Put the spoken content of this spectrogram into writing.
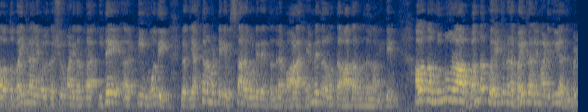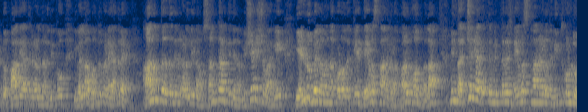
ಅವತ್ತು ಬೈಕ್ ರ್ಯಾಲಿ ಮೂಲಕ ಶುರು ಮಾಡಿದಂತ ಇದೇ ಟೀಮ್ ಮೋದಿ ಇವತ್ತು ಎಷ್ಟರ ಮಟ್ಟಿಗೆ ವಿಸ್ತಾರಗೊಂಡಿದೆ ಅಂತಂದ್ರೆ ಬಹಳ ಹೆಮ್ಮೆ ತರುವಂತ ವಾತಾವರಣದಲ್ಲಿ ನಾವು ಇದ್ದೀವಿ ಅವತ್ತು ನಾವು ಮುನ್ನೂರ ಒಂದಕ್ಕೂ ಹೆಚ್ಚು ಕಡೆ ಬೈಕ್ ರ್ಯಾಲಿ ಮಾಡಿದ್ವಿ, ಅದನ್ನ ಬಿಟ್ಟು ಪಾದಯಾತ್ರೆಗಳು ನಡೆದಿದ್ವು. ಇವೆಲ್ಲ ಒಂದು ಕಡೆ ಆದ್ರೆ ಆನಂತರದ ದಿನಗಳಲ್ಲಿ ನಾವು ಸಂಕ್ರಾಂತಿ ದಿನ ವಿಶೇಷವಾಗಿ ಎಳ್ಳು ಬೆಲ್ಲವನ್ನ ಕೊಡೋದಕ್ಕೆ ದೇವಸ್ಥಾನಗಳ ಹೊರಗೆ ಹೋದ್ವಲ್ಲ? ನಿಮ್ಗೆ ಅಚ್ಚರಿ ಆಗುತ್ತೆ ಮಿತ್ರರೆ, ದೇವಸ್ಥಾನಗಳಲ್ಲಿ ನಿಂತ್ಕೊಂಡು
